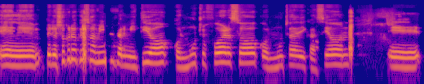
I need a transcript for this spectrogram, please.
Eh, pero yo creo que eso a mí me permitió, con mucho esfuerzo, con mucha dedicación, eh,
